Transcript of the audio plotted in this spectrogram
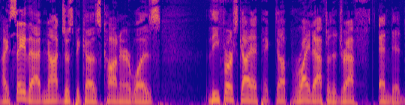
I say that not just because Conner was the first guy I picked up right after the draft ended.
